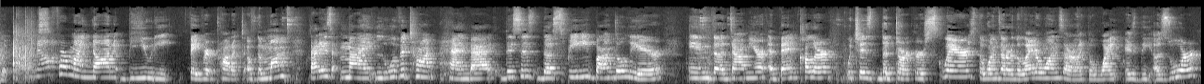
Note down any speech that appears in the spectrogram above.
lip products. Now for my non-beauty favorite product of the month. That is my Louis Vuitton handbag. This is the Speedy Bandouliere in the Damier Ebene color, which is the darker squares. The ones that are the lighter ones that are like the white is the Azur.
